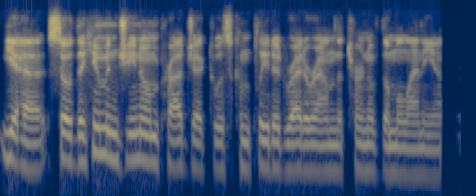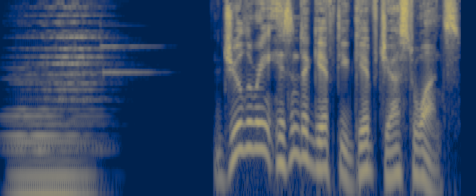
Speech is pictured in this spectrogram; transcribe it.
yeah. So the Human Genome Project was completed right around the turn of the millennium. Jewelry isn't a gift you give just once.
